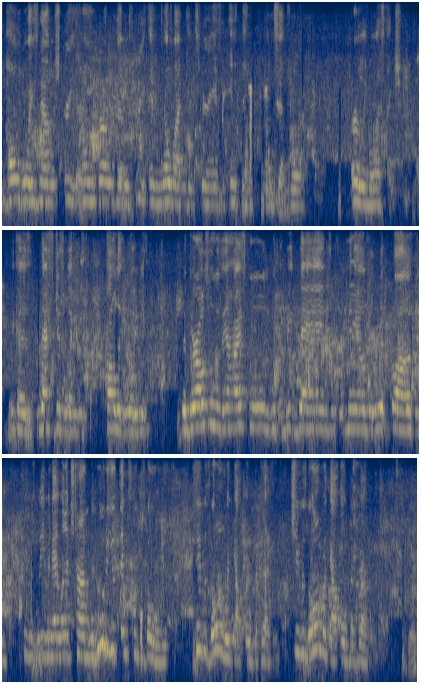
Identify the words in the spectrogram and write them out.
homeboys down the street, homegirls down the street, and nobody's experiencing anything except for early molestation. Because that's just what it is. Call it what it is. The girls who was in high school with the big bags, with the nails, the lip gloss, and she was leaving at lunchtime. Well, who do you think she was going with? She was going with y'all older cousins. She was going with y'all older brothers. Okay.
